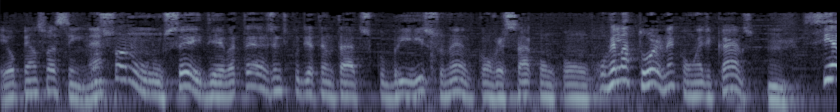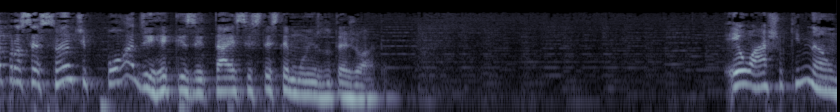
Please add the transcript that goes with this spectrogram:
Eu penso assim, né? Eu só não, não, sei, Diego, até a gente podia tentar descobrir isso, né? Conversar com, com o relator, né? Com o Ed Carlos. Hum. Se a processante pode requisitar esses testemunhos do TJ. Eu acho que não.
